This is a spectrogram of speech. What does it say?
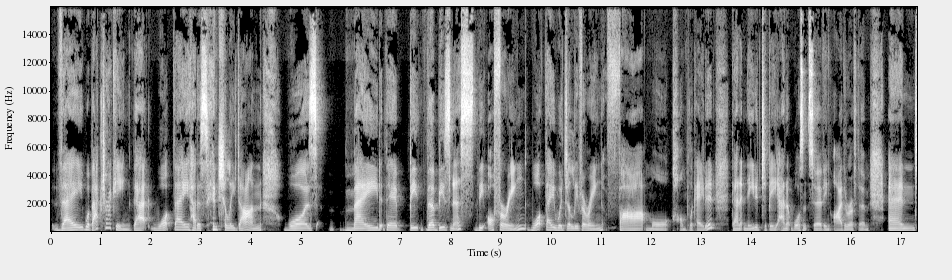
they were backtracking, that what they had essentially done was made their the business the offering what they were delivering far more complicated than it needed to be and it wasn't serving either of them. And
